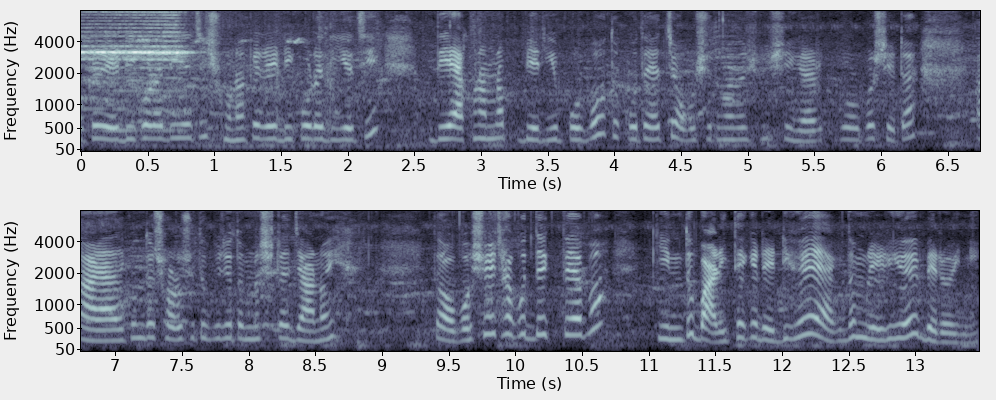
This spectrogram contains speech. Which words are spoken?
ওকে রেডি করে দিয়েছি, সোনাকে রেডি করে দিয়েছি। দিয়ে এখন আমরা বেরিয়ে পড়ব। তো কোথায় যাচ্ছে অবশ্যই তোমাদের সঙ্গে শেয়ার করব সেটা। আর এখন তো সরস্বতী পুজো, তোমরা সেটা জানোই। তো অবশ্যই ঠাকুর দেখতে যাব। কিন্তু বাড়ি থেকে রেডি হয়ে, একদম রেডি হয়ে বেরোয়নি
